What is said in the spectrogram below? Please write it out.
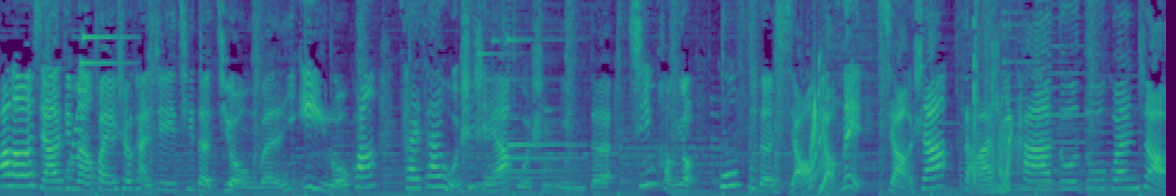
Hello，小妖精们，欢迎收看这一期的囧文一箩筐。猜猜我是谁呀、我是你们的新朋友姑父的小表妹小莎。萨瓦迪卡，多多关照。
